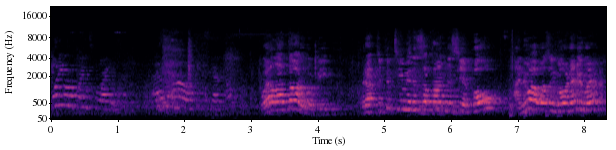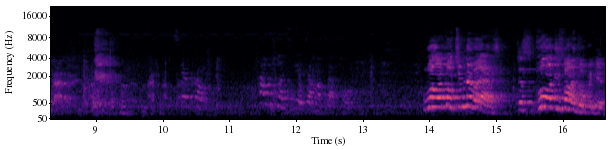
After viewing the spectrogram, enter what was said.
What do you want brains for, right? Well, I thought it would be, but after 15 minutes up on this here pole, I knew I wasn't going anywhere. Well, I thought you never asked. Pull on these vines over here.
